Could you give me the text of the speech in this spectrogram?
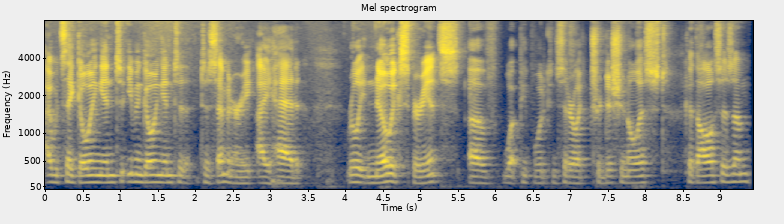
I would say going into even going into to seminary, I had really no experience of what people would consider like traditionalist Catholicism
